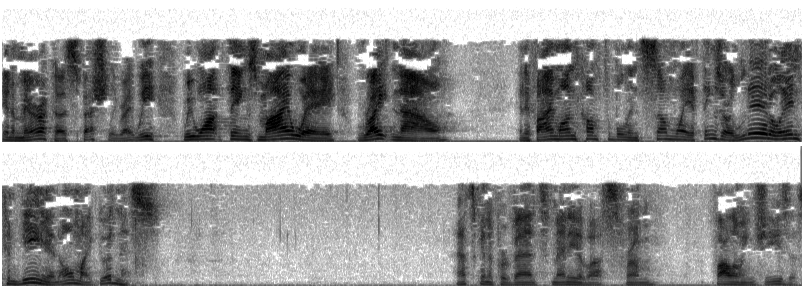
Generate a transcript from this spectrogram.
in America, especially, right? We, we want things my way right now. And if I'm uncomfortable in some way, if things are a little inconvenient, oh my goodness. That's going to prevent many of us from following Jesus.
